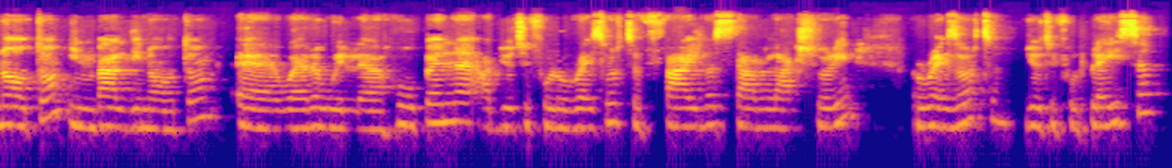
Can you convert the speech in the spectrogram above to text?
Noto, in Val di Noto, uh, where we'll open a beautiful resort, a five-star luxury resort, beautiful place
